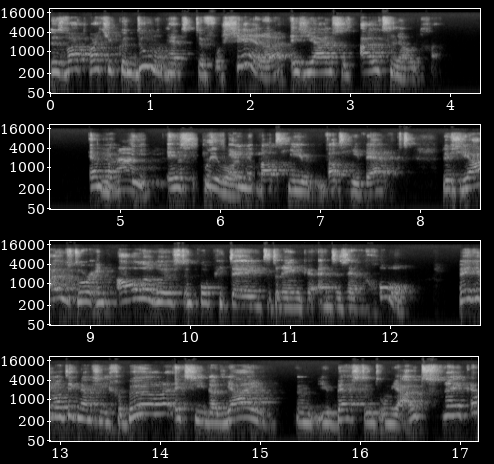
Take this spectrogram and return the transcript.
Dus wat, wat je kunt doen om het te forceren, is juist het uit te nodigen. Empathie ja, is hetgene wat hier, wat hier werkt. Dus juist door in alle rust een kopje thee te drinken en te zeggen: Goh, weet je wat ik nou zie gebeuren? Ik zie dat jij je best doet om je uit te spreken.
